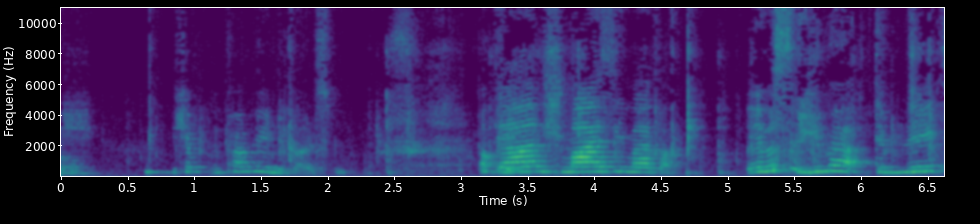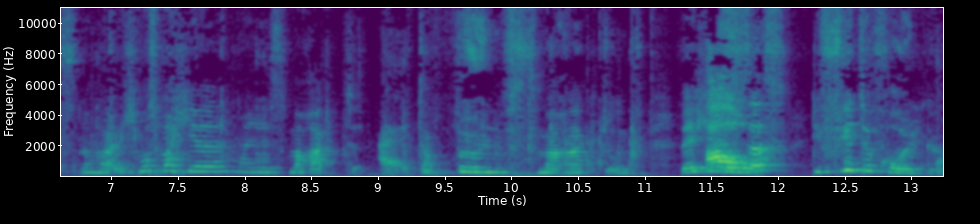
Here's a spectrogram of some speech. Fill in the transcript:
ich. Ich habe ein paar weniger als du. Okay. Dann schmeiß ich mal rein. Wir müssen hier mal demnächst nochmal. Ich muss mal hier meine Smaragde. Alter, fünf Smaragde. Und welche Au. ist das? Die vierte Folge,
